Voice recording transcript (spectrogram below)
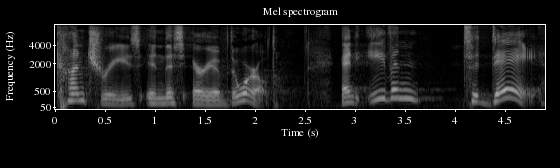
countries in this area of the world. And even today,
